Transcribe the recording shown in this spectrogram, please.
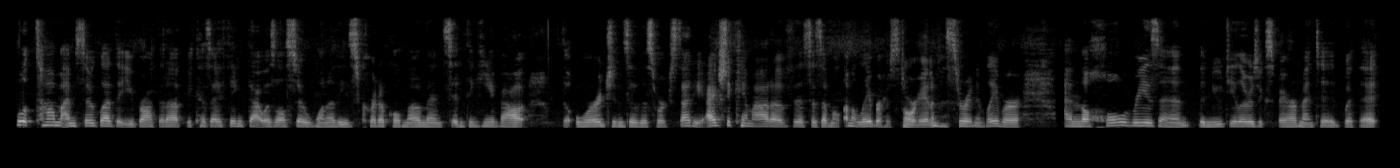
Well, Tom, I'm so glad that you brought that up because I think that was also one of these critical moments in thinking about the origins of this work study. I actually came out of this as I'm a, I'm a labor historian, I'm a historian of labor. And the whole reason the New Dealers experimented with it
